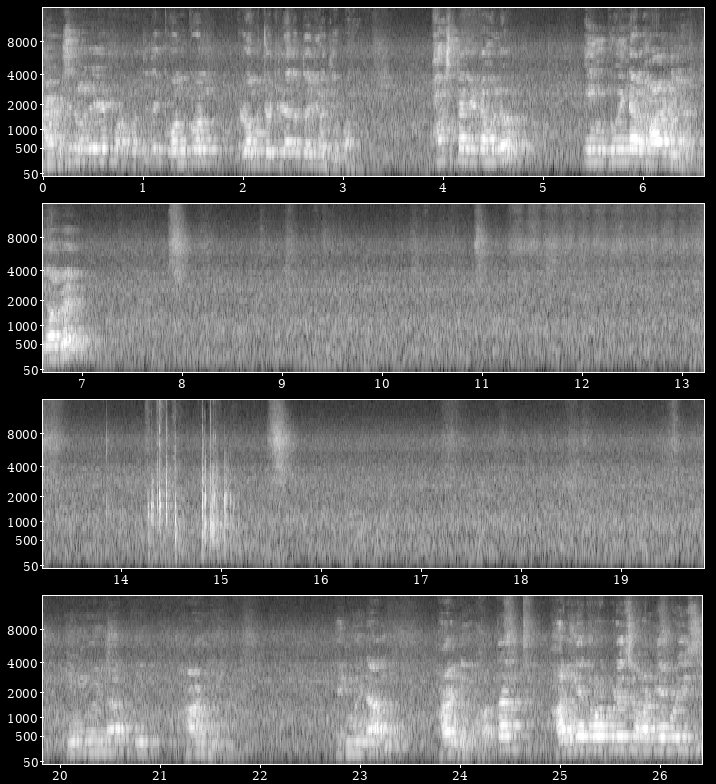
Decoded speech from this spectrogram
হাইড্রোসিন হলে পরবর্তীতে কোন কোন রোগ জটিলতা তৈরি হতে পারে? ফার্স্ট টাইম যেটা হলো ইনগুইনাল হার্নিয়া কী হবে? হার্নিয়া হার্নিয়া অর্থাৎ হার্নিয়া তোমার পড়েছো হার্নিয়া করিয়েছি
